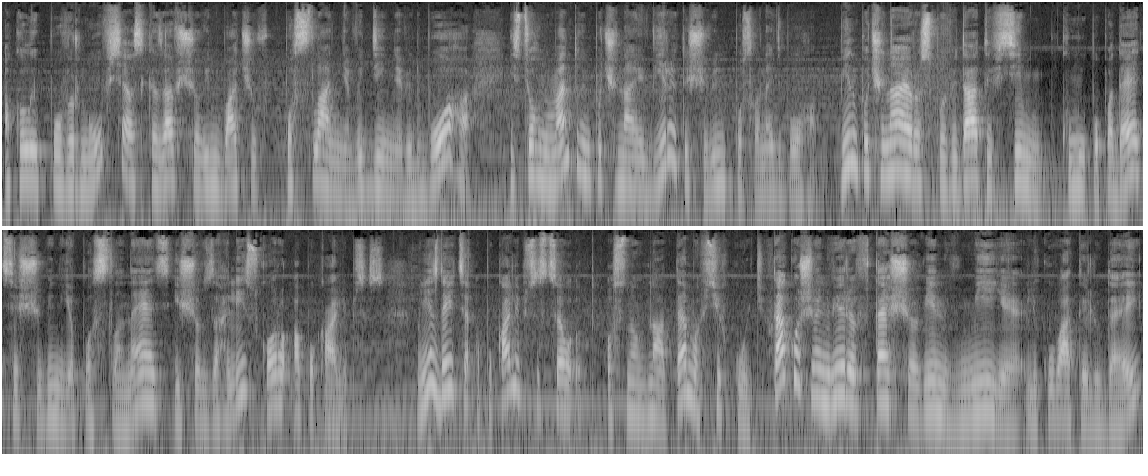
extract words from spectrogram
А коли повернувся, сказав, що він бачив послання, видіння від Бога, і з цього моменту він починає вірити, що він посланець Бога. Він починає розповідати всім, кому попадеться, що він є посланець і що взагалі скоро апокаліпсис. Мені здається, апокаліпсис це от основна тема всіх культів. Також він вірив в те, що він вміє лікувати людей.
